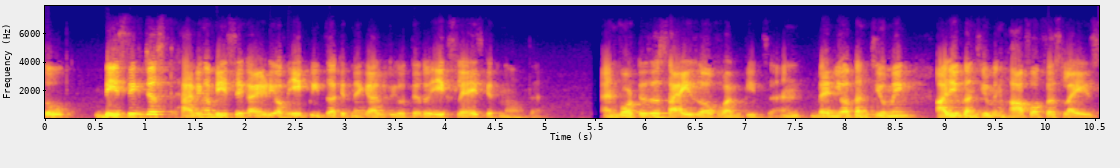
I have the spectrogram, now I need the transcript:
तो basic just having a basic idea of एक पिज्जा कितने कैलोरी होते हैं तो एक स्लाइस कितना होता है। And what is the size of one pizza and when you are consuming are you consuming half of a slice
